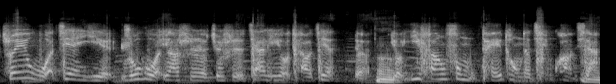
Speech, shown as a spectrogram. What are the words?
所以我建议，如果要是就是家里有条件，呃，有一方父母陪同的情况下，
